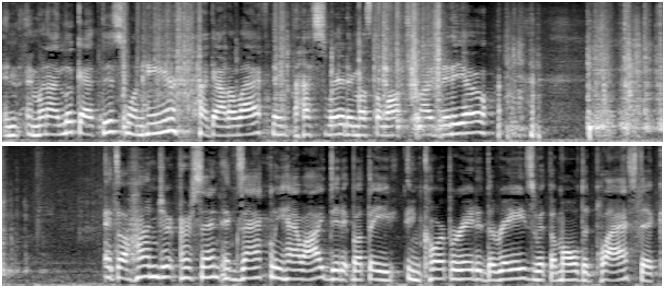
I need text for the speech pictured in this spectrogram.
And, and when I look at this one here, I gotta laugh. They, I swear they must have watched my video. it's a hundred percent exactly how I did it, but they incorporated the rays with the molded plastic,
